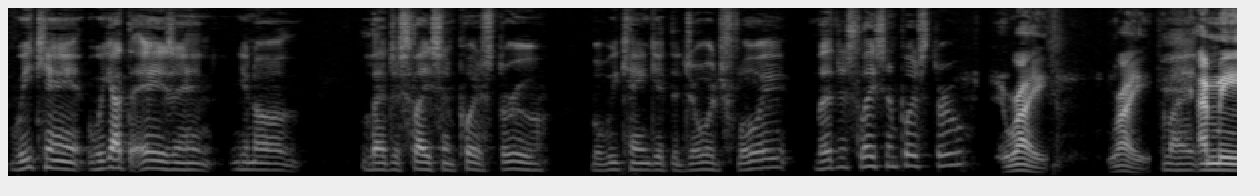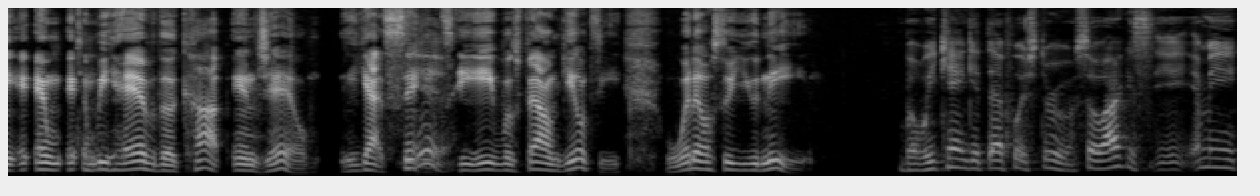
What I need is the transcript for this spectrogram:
we can't we got the Asian, you know, legislation pushed through, but we can't get the George Floyd legislation pushed through. Right, right. Like I mean, and, and we have the cop in jail. He got sentenced. He, he was found guilty. What else do you need? but we can't get that pushed through. So I can see. I mean,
